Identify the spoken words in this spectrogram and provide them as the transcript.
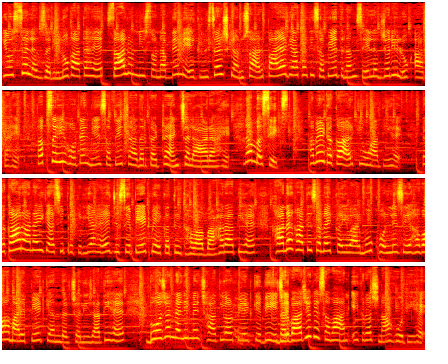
कि उससे लग्जरी लुक आता है। साल 1990 में एक रिसर्च के अनुसार पाया गया था कि सफ़ेद रंग से लग्जरी लुक आता है। तब से ही होटल में सफ़ेद चादर का ट्रेंड चला आ रहा है। नंबर सिक्स हमें ढकार क्यों आती है? ढकार आना एक ऐसी प्रक्रिया है जिससे पेट में एकत्रित हवा बाहर आती है। खाना खाते समय कई बार मुँह खोलने से हवा हमारे पेट के अंदर चली जाती है। भोजन नली में छाती और पेट के बीच दरवाजे के समान एक रचना होती है।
